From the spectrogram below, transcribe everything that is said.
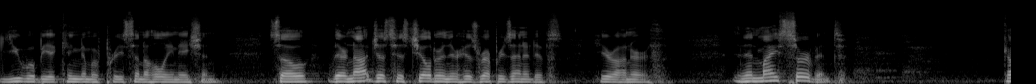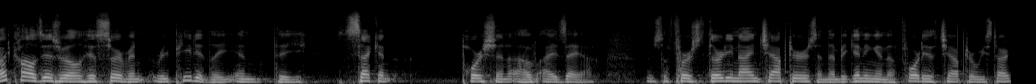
You will be a kingdom of priests and a holy nation. So they're not just his children, they're his representatives here on earth. And then my servant, God calls Israel his servant repeatedly in the second portion of Isaiah. There's the first 39 chapters, and then beginning in the 40th chapter, we start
